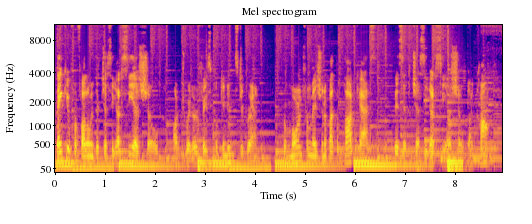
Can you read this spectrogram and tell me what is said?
Thank you for following the Jesse Garcia Show on Twitter, Facebook, and Instagram. For more information about the podcast, visit jessegarciashow.com.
